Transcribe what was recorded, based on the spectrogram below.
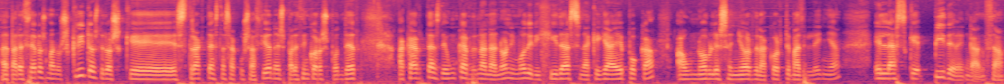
Al parecer, los manuscritos de los que extracta estas acusaciones parecen corresponder a cartas de un cardenal anónimo dirigidas en aquella época a un noble señor de la corte madrileña, en las que pide venganza.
